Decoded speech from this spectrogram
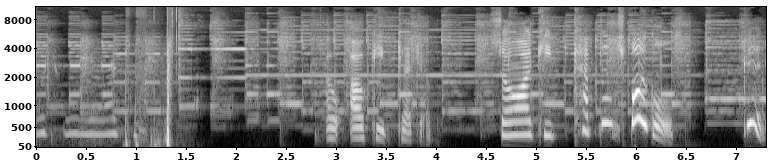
Which one will I keep? Oh, I'll keep ketchup. So I keep Captain Sparkles. Good.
